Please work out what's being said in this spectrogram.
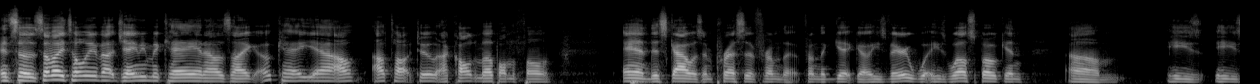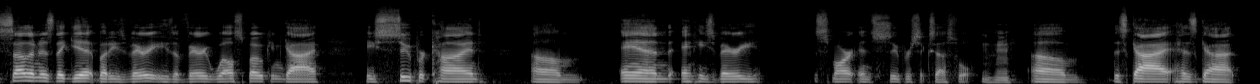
and so somebody told me about Jamie McKay, and I was like, okay, yeah, I'll I'll talk to him. And I called him up on the phone, and this guy was impressive from the from the get go. He's very he's well spoken. Um, he's he's southern as they get, but he's very he's a very well spoken guy. He's super kind, um, and and he's very smart and super successful. Mm-hmm. Um, this guy has got,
